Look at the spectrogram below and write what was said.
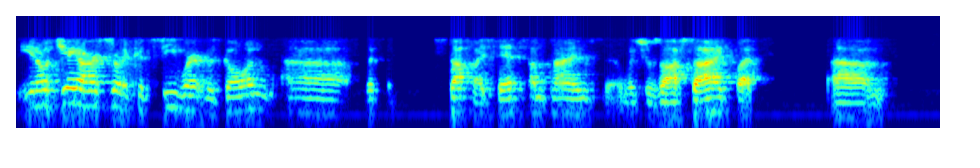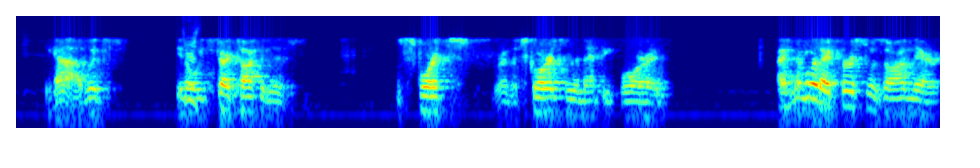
you know, J.R. sort of could see where it was going uh, with the stuff I said sometimes, which was offside. But um, yeah, it was, you know, we'd start talking this sports or the scores from the night before, and I remember when I first was on there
